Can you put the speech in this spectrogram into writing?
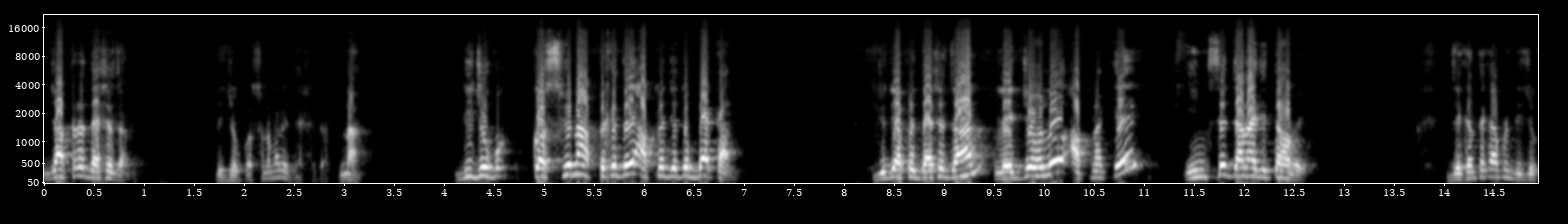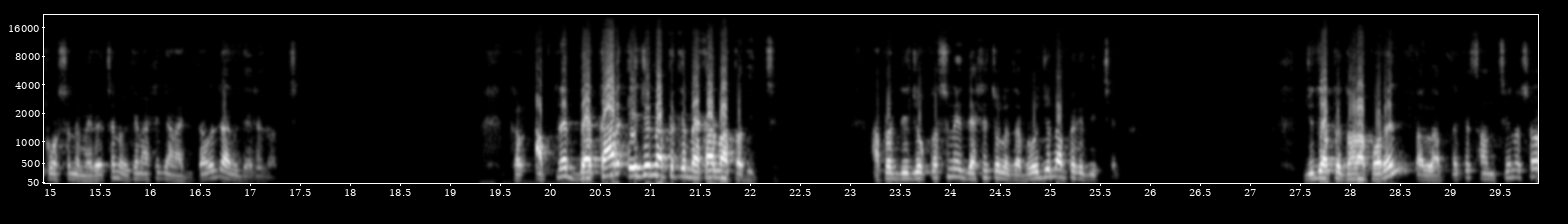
যে আপনারা দেশে যান। ডিজোকেশন মানে দেশে যান। না ডিজোকেশন আপনাকে দেয় আপনি যেহেতু বেকার। যদি আপনি দেশে যান, লেজ্জ হলো আপনাকে ইমসে জানাই দিতে হবে। যেখান থেকে আপনি ডিজোকেশনে মেরেছেন, ওইখানে আসে জানাই দিতে হবে যে, আমি দেশে যাচ্ছি। কারণ আপনি বেকার, এই জন্য আপনাকে বেকার বার্তা দিচ্ছে। আপনার ডিজোকেশনে দেশে চলে যাবে, ওই জন্য আপনাকে দিচ্ছে না। যদি আপনি ধরা পড়েন, তাহলে আপনাকে সানসিনো সহ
